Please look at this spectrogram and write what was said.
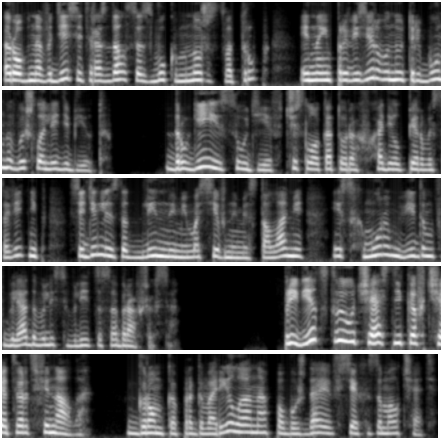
Ровно в десять раздался звук множества труб, и на импровизированную трибуну вышла леди Бьют. Другие судьи, в число которых входил первый советник, сидели за длинными массивными столами и с хмурым видом вглядывались в лица собравшихся. «Приветствую участников четвертьфинала!» — громко проговорила она, побуждая всех замолчать.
